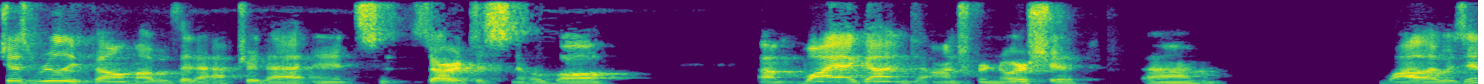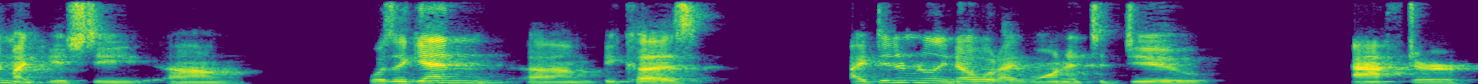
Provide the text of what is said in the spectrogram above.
just really fell in love with it after that, and it started to snowball. Um, why I got into entrepreneurship um, while I was in my PhD um, was again um, because I didn't really know what I wanted to do after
